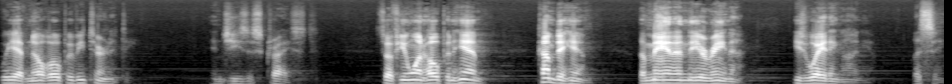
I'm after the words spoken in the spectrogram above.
we have no hope of eternity in Jesus Christ. So if you want hope in Him, come to Him, the man in the arena. He's waiting on you. Let's sing.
